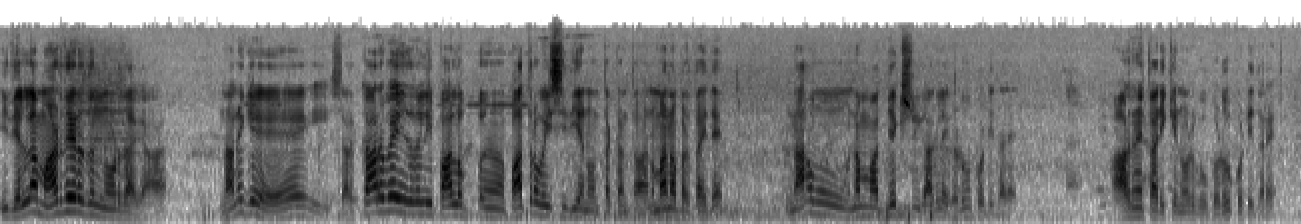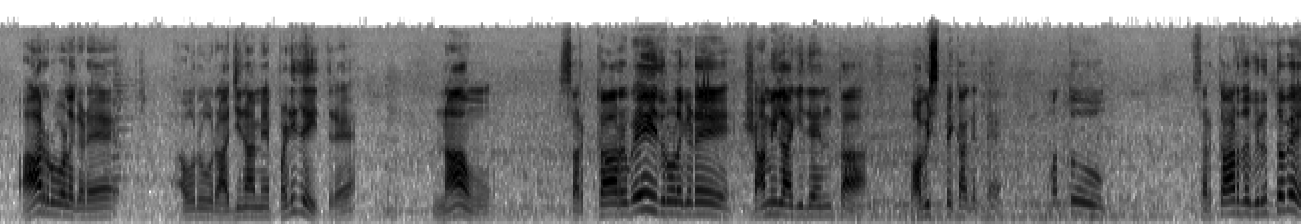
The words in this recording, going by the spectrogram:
ಇದೆಲ್ಲ ಮಾಡದೇ ಇರೋದನ್ನು ನೋಡಿದಾಗ ನನಗೆ ಈ ಸರ್ಕಾರವೇ ಇದರಲ್ಲಿ ಪಾಲು, ಪಾತ್ರ ವಹಿಸಿದೆಯೇನೋ ಅನುಮಾನ ಬರ್ತಾ ಇದೆ. ನಾವು ನಮ್ಮ ಅಧ್ಯಕ್ಷರು ಈಗಾಗಲೇ ಗಡುವು ಕೊಟ್ಟಿದ್ದಾರೆ. ಆರನೇ ತಾರೀಕಿನವರೆಗೂ ಗಡುವು ಕೊಟ್ಟಿದ್ದಾರೆ. ಆರರ ಒಳಗಡೆ ಅವರು ರಾಜೀನಾಮೆ ಪಡೆದೇ ಇದ್ದರೆ ನಾವು ಸರ್ಕಾರವೇ ಇದರೊಳಗಡೆ ಶಾಮೀಲಾಗಿದೆ ಅಂತ ಭಾವಿಸಬೇಕಾಗತ್ತೆ. ಮತ್ತು ಸರ್ಕಾರದ ವಿರುದ್ಧವೇ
